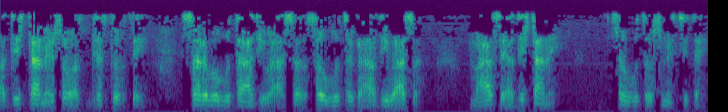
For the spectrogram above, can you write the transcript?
अधिष्ठान में सब अध्यस्त होते सर्वभूत अधिवास, सबभूत का अधिवास वहाँ से अधिष्ठान है। सबभूत उसमें स्थित है।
